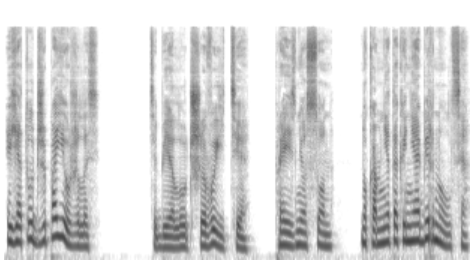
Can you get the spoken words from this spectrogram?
и я тут же поежилась. «Тебе лучше выйти», — произнес он, но ко мне так и не обернулся.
